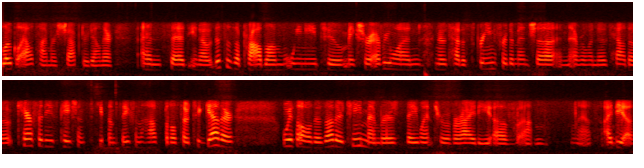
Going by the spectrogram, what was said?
local Alzheimer's chapter down there and said, you know, this is a problem. We need to make sure everyone knows how to screen for dementia and everyone knows how to care for these patients to keep them safe in the hospital. So together with all those other team members, they went through a variety of um, uh, ideas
